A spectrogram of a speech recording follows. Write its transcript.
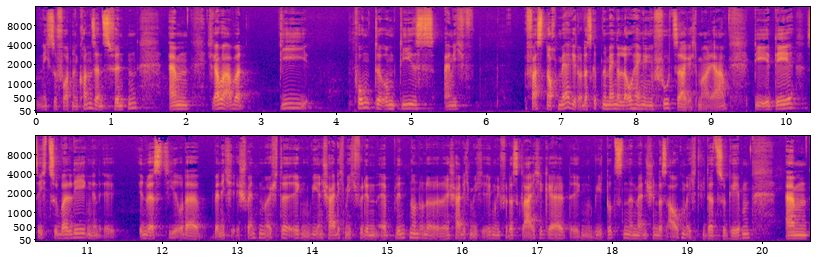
nicht sofort einen Konsens finden. Ähm, ich glaube aber, die Punkte, um die es eigentlich fast noch mehr geht. Und es gibt eine Menge low-hanging fruit, sage ich mal. Ja, die Idee, sich zu überlegen, äh, investiere oder wenn ich spenden möchte, irgendwie entscheide ich mich für den äh, Blindenhund oder entscheide ich mich irgendwie für das gleiche Geld, irgendwie Dutzenden Menschen das Augenlicht wiederzugeben ähm,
